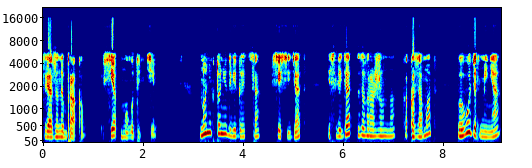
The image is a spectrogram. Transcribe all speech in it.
связаны браком. Все могут идти. Но никто не двигается. Все сидят и следят завороженно, как Азамат выводит меня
